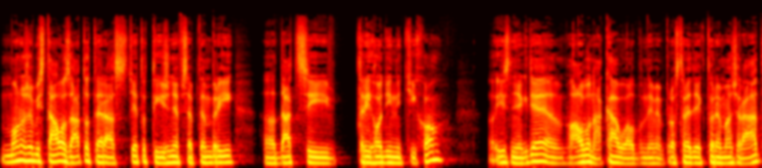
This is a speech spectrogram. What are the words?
možno, že by stálo za to teraz tieto týždne v septembri e, dať si 3 hodiny ticho, ísť niekde, alebo na kávu, alebo neviem, prostredie, ktoré máš rád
